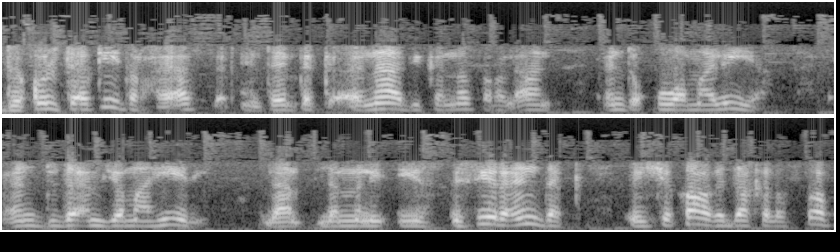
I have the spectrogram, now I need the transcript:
بكل تأكيد راح يأثر، انت أنت ناديك النصر الآن عنده قوة مالية، عنده دعم جماهيري، لما يصير عندك انشقاق داخل الصف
